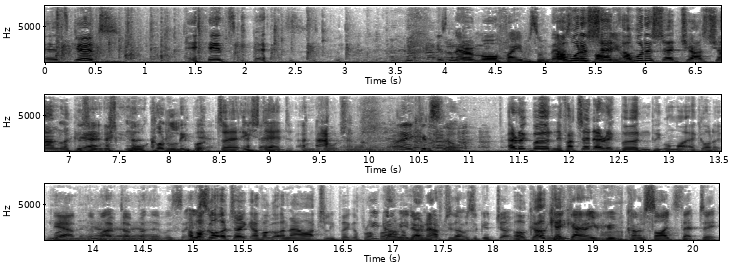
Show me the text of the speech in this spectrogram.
It's good. It's good. Isn't there a more famous one? I would have said funny I would have said Charles Chandler because Yeah. he was more cuddly, but uh, he's dead, unfortunately. Oh, you can still. Eric Burdon. If I'd said Eric Burdon, people might have got it. Yeah, mightn't they might have done, but it was- it have was- I got to take? Have I got to now actually pick a proper You, can't- you don't have to. That was a good joke. Okay, okay. You can. You, have kind of sidestepped it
